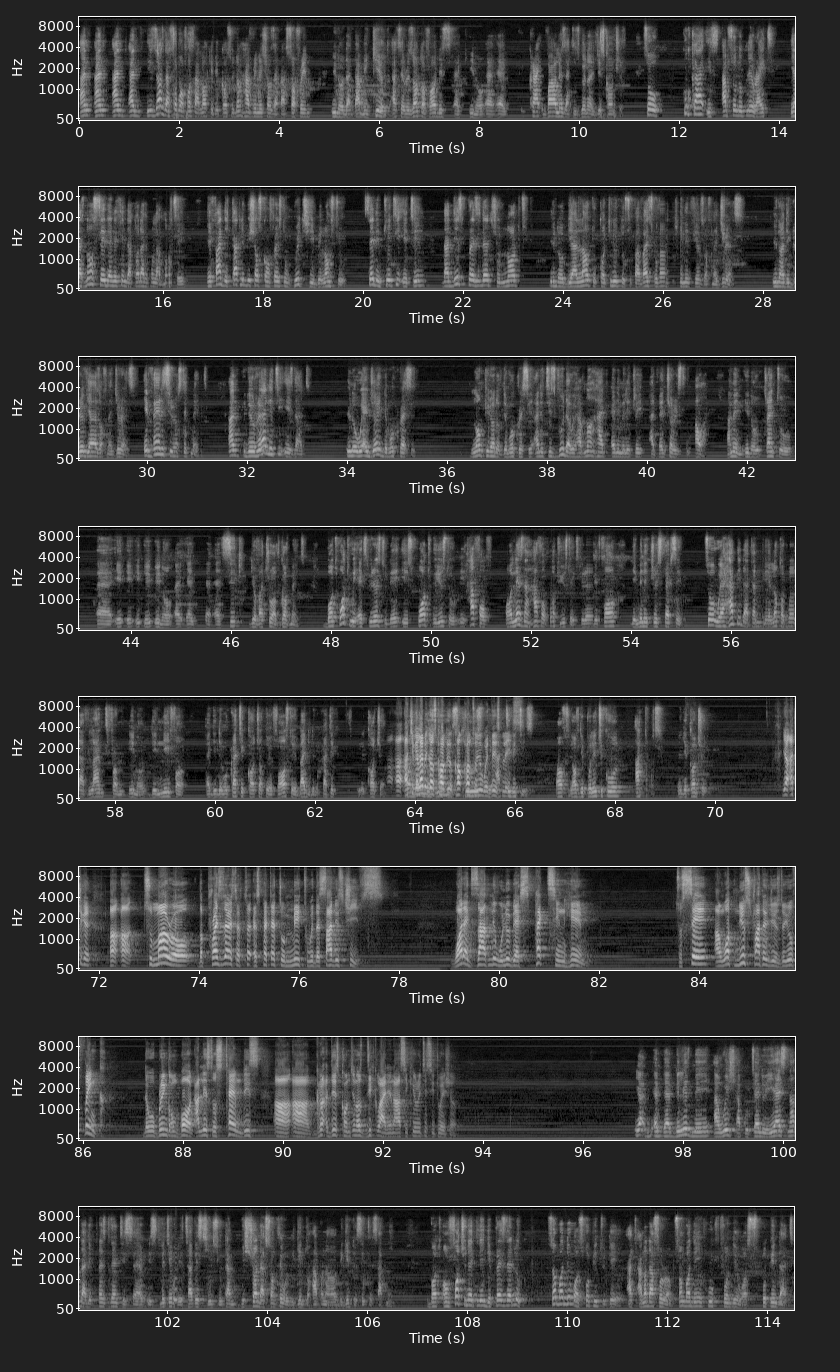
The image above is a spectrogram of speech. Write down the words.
And and and and it's just that some of us are lucky because we don't have relations that are suffering, you know, that have been killed as a result of all this, uh, you know, uh, uh, violence that is going on in this country. So Kukah is absolutely right. He has not said anything that other people have not said. In fact, the Catholic Bishops Conference to which he belongs to said in 2018 that this president should not you know, be allowed to continue to supervise over the killing fields of Nigerians, you know, the graveyards of Nigerians. A very serious statement. And the reality is that, you know, we're enjoying democracy, long period of democracy, and it is good that we have not had any military adventurers in power. I mean, you know, trying to, uh, you know, uh, uh, seek the overthrow of government. But what we experience today is what we used to, half of or less than half of what we used to experience before the military steps in. So we're happy that I mean, a lot of people have learned from you know the need for uh, the democratic culture to for us to abide the democratic uh, culture. Uh, actually, let me just come, come, come to you with this, please. Activities of, of the political actors in the country. Yeah, actually, uh, uh, tomorrow the president is expected to meet with the service chiefs what exactly will you be expecting him to say and what new strategies do you think they will bring on board at least to stem this, uh, uh, this continuous decline in our security situation? Yeah, uh, uh, believe me, I wish I could tell you, yes, now that the president is, uh, is meeting with the service chiefs, you can be sure that something will begin to happen or begin to see things happening. But unfortunately, the president, look, somebody was hoping today at another forum, somebody who phoned was hoping that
